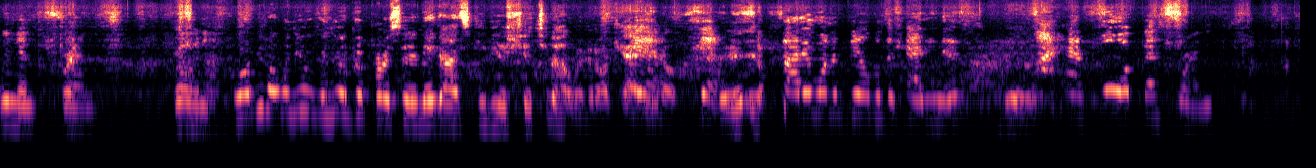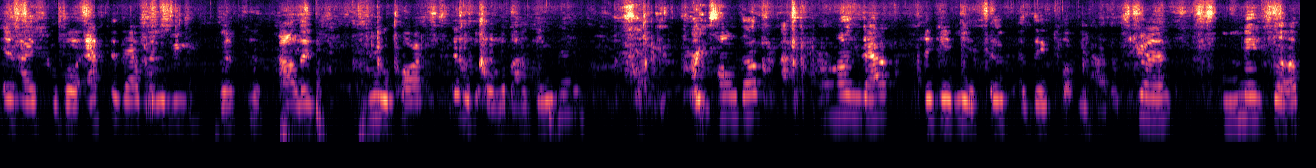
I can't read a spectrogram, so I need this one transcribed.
women friends growing up. Well, you know, when you when you're a good person and they got skeevious shit, you know how women are catty, Yeah, you know. yeah. They- you know. So I didn't want to deal with the cattiness. Yeah. I had four best friends in high school, but after that, when we went to college, grew apart, it was all about gay men. Fucking crazy. hung up, I hung out. They gave me a sense of they taught me how to dress, makeup,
